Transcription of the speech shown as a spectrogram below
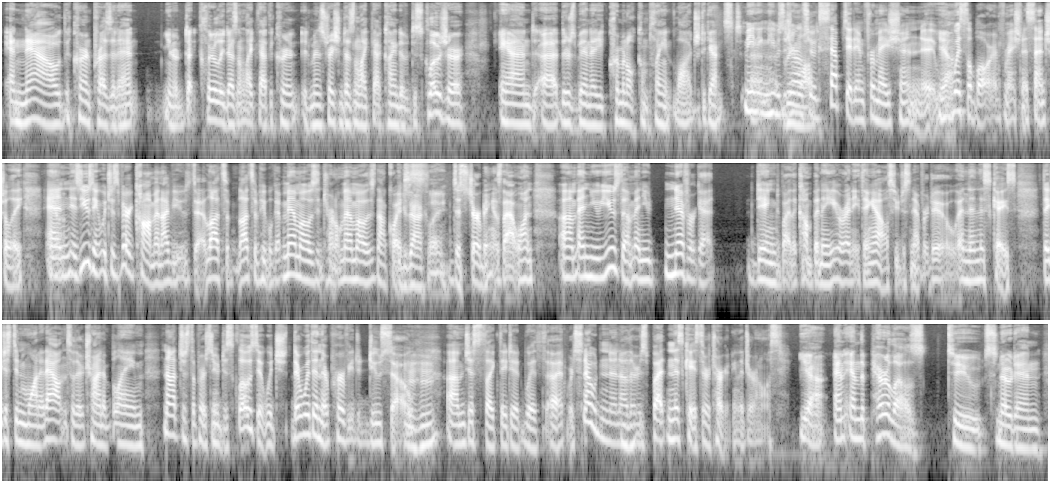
and now the current president, you know, d- clearly doesn't like that. The current administration doesn't like that kind of disclosure. And uh, there's been a criminal complaint lodged against. Meaning uh, he was a journalist who accepted information, uh, Yeah. whistleblower information, essentially, and is using it, which is very common. I've used it. Lots of lots of people get memos, internal memos, not quite Exactly. as disturbing as that one, um, and you use them, and you never get dinged by the company or anything else. You just never do. And in this case, they just didn't want it out, and so they're trying to blame not just the person who disclosed it, which they're within their purview to do so, Mm-hmm. um, just like they did with uh, Edward Snowden and others. But in this case, they're targeting the journalist. Yeah, and and the parallels to Snowden.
